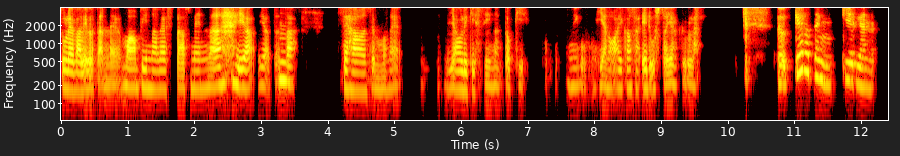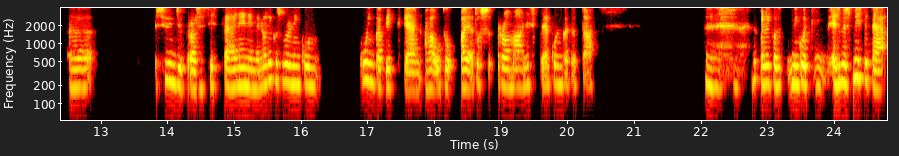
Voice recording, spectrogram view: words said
tulee välillä tänne maan pinnalle ja taas mennään. Ja, ja tota, mm. sehän on semmoinen, ja olikin siinä toki niin kuin, hieno aikansa edustaja kyllä. Kerro tämän kirjan ö, syntyprosessista vähän enemmän. Oliko sinulla niin kuin, kuinka pitkään hautu ajatus romaanista ja kuinka tota, ö, oliko, niin kuin, esimerkiksi mistä tämä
